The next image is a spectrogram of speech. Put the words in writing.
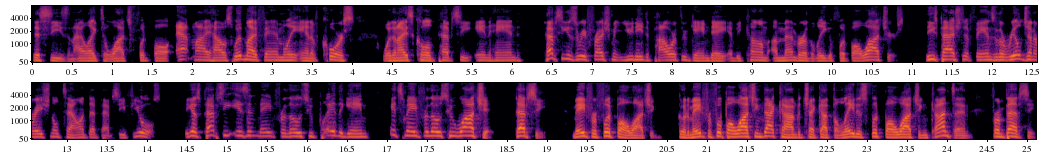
this season. I like to watch football at my house with my family, and of course, with an ice cold Pepsi in hand. Pepsi is a refreshment you need to power through game day and become a member of the League of Football Watchers. These passionate fans are the real generational talent that Pepsi fuels. Because Pepsi isn't made for those who play the game, it's made for those who watch it. Pepsi, made for football watching. Go to madeforfootballwatching.com to check out the latest football watching content from Pepsi.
